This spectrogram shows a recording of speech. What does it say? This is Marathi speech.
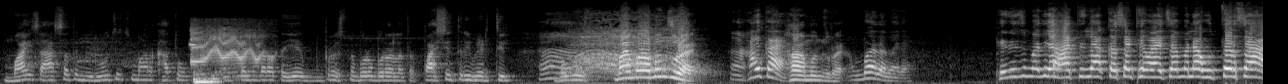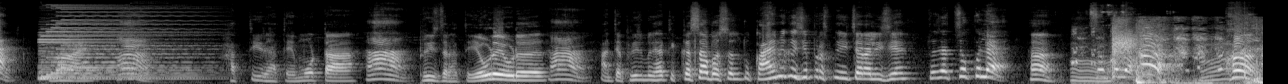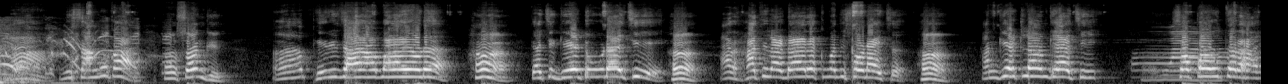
माईचा असा तर मी रोजच मार खातो. पण बरं आता हे प्रश्न बरोबर आला तर पाचशे तरी भेटतील. बघू. माय मला मंजूर आहे. हं, हाय काय? हा मंजूर आहे. बरं बरं. फ्रीजमध्ये हातीला कसं ठेवायचं मला उत्तर सांग. हा. हत्ती राहते मोठा हा. फ्रीज राहते एवढं एवढं. हा. आणि त्या फ्रीजमध्ये हत्ती कसा बसल तू काय मी कसे प्रश्न विचारालीस हे? तुझं चुकलं. हा. चुकलं. हा. हा मी सांगू का? हा सांग की. हा फ्रीज झाडा बाळा एवढं. हा. त्याची गेट उघडायची. हा. आणि हातीला डायरेक्टमध्ये सोडायचं. हा. आणि गेट लावून घ्यायची. सोपा उत्तर आहे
